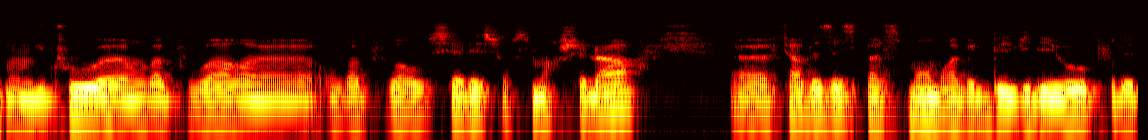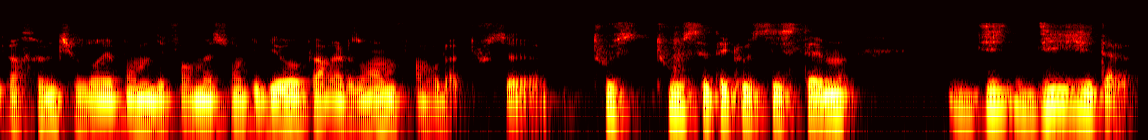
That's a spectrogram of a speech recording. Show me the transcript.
Donc du coup, on va pouvoir, on va pouvoir aussi aller sur ce marché-là, faire des espaces membres avec des vidéos pour des personnes qui voudraient vendre des formations vidéo, par exemple. Enfin voilà, tout, ce, tout, tout cet écosystème digital.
